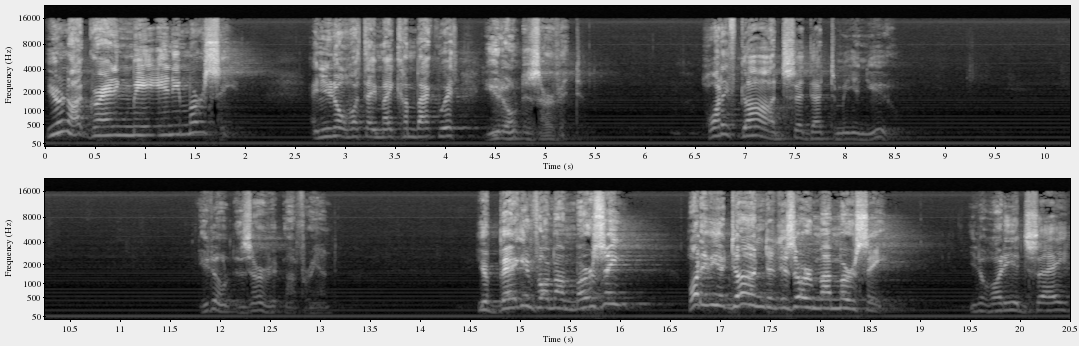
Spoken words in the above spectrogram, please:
You're not granting me any mercy. And you know what they may come back with? You don't deserve it. What if God said that to me and you? You don't deserve it, my friend. You're begging for my mercy? What have you done to deserve my mercy? You know what he'd say?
